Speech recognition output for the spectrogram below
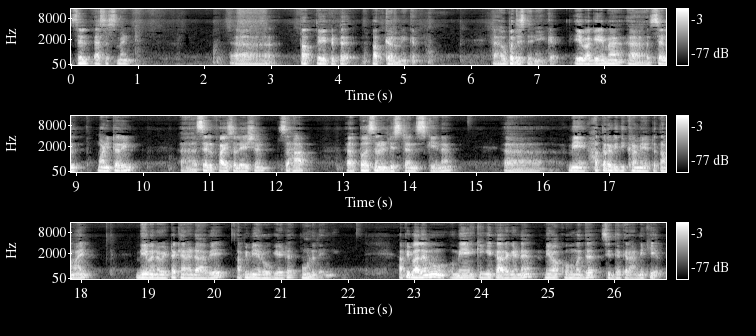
සෙල්ෆ් ඇසස්මන්ට් තත්ත්වයකට පත් කරන එක. උපදෙස් දෙන එක. ඒ වගේම සෙල්ෆ් මොනිටරින් සෙල්ෆ් අයිසොලේෂන් සහ පර්සනල් ඩිස්ටන්ස් කියන මේ හතර විදි ක්‍රමයට තමයි මේ වන විට කැනඩාවේ අපි මේ රෝගයට මුහුණ දෙන්නේ. අපි බලමු මේ එකින් එක අරගෙන මේවා කොහොමද සිද්ධ කරන්න කියලා.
